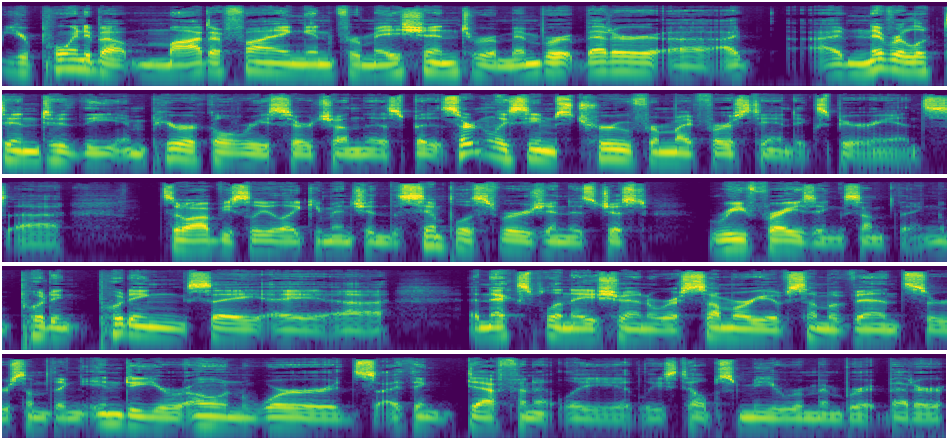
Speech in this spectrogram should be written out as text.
your point about modifying information to remember it better, uh, I I've never looked into the empirical research on this, but it certainly seems true from my firsthand experience. Uh, so obviously, like you mentioned, the simplest version is just rephrasing something, putting putting say a uh, an explanation or a summary of some events or something into your own words. I think definitely at least helps me remember it better.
